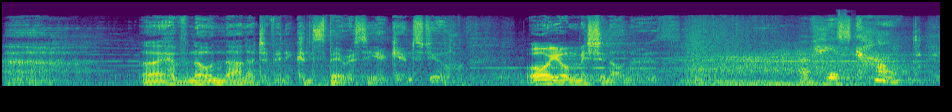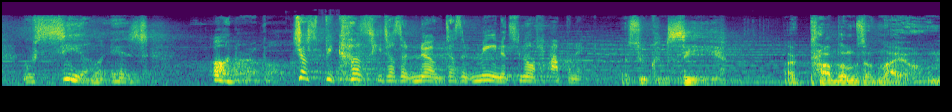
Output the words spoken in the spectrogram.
Ah. I have no knowledge of any conspiracy against you, or your mission on Earth. Of his kind, Lucille is honorable. Just because he doesn't know doesn't mean it's not happening. As you can see, I've problems of my own.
